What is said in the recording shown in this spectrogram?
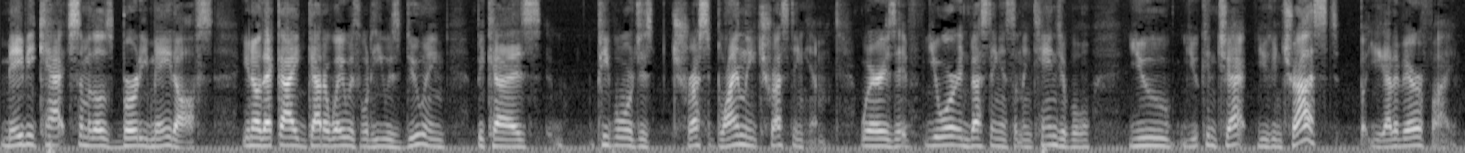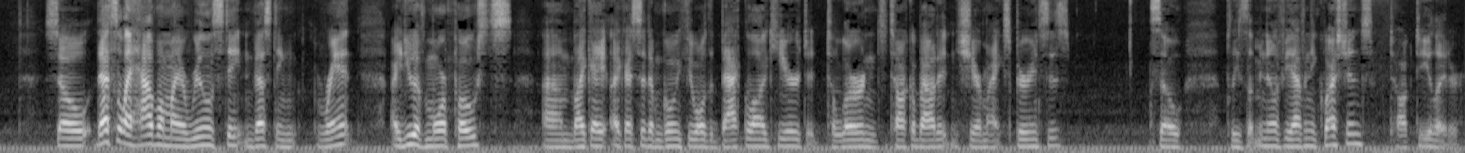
maybe catch some of those Bernie Madoffs. You know, that guy got away with what he was doing because people were just trust blindly trusting him. Whereas if you're investing in something tangible, you you can check, you can trust, but you got to verify. So that's all I have on my real estate investing rant. I do have more posts. Um, like I like I said, I'm going through all the backlog here to, to learn to talk about it and share my experiences. So please let me know if you have any questions. Talk to you later.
